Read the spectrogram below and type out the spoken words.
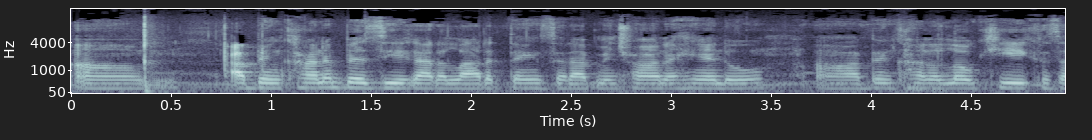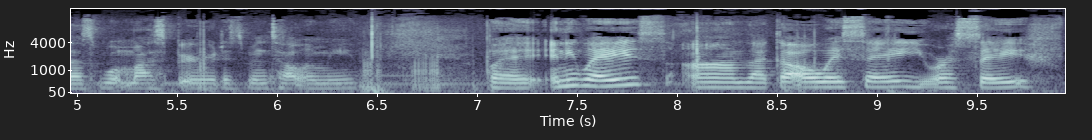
Um, I've been kind of busy. I got a lot of things that I've been trying to handle. Uh, I've been kind of low key because that's what my spirit has been telling me. But, anyways, um, like I always say, you are safe,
